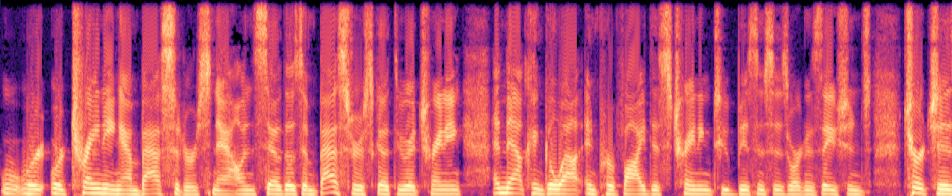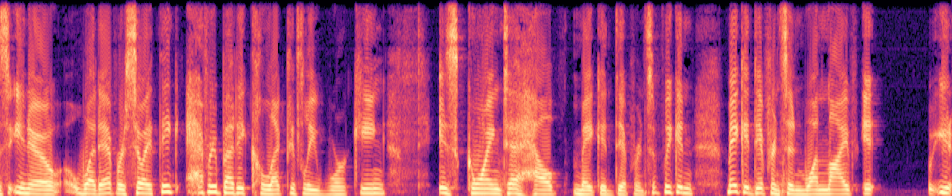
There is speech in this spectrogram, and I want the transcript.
we're, we're training ambassadors now, and so those ambassadors go through a training and now can go out and provide this training to businesses, organizations, churches, you know, whatever. So I think everybody collectively working is going to help make a difference. If we can make a difference in one life, it you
